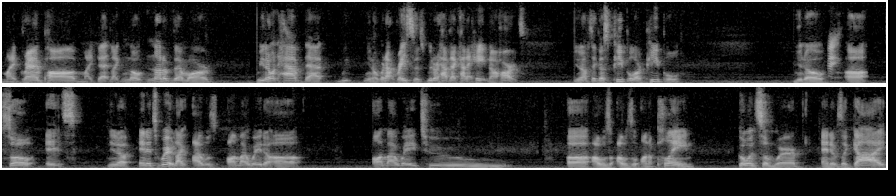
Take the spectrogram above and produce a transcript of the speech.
my grandpa, my dad. Like no, none of them are. We don't have that. We, you know, we're not racist. We don't have that kind of hate in our hearts. You know, I think, because people are people. You know, uh, so it's you know, and it's weird. Like I was on my way to uh, on my way to uh, I was I was on a plane going somewhere, and it was a guy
